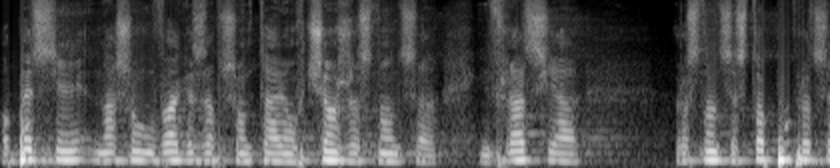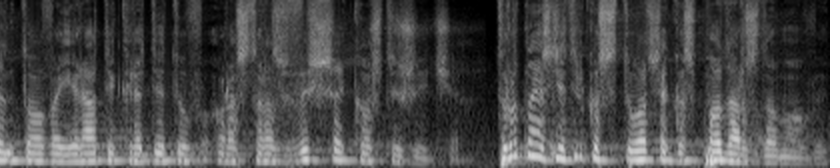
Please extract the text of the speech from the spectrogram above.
Obecnie naszą uwagę zaprzątają wciąż rosnąca inflacja, rosnące stopy procentowe i raty kredytów oraz coraz wyższe koszty życia. Trudna jest nie tylko sytuacja gospodarstw domowych,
